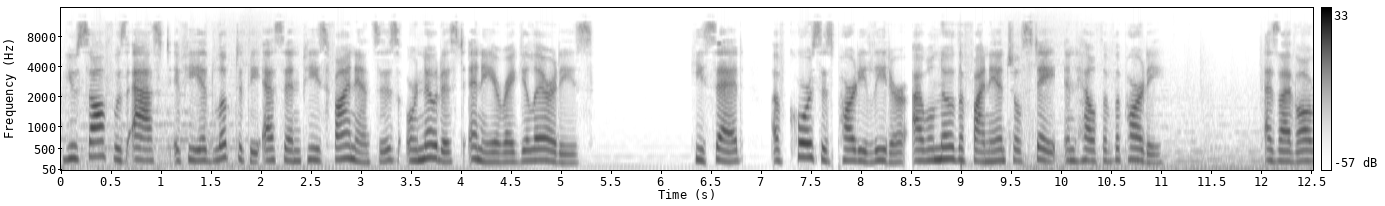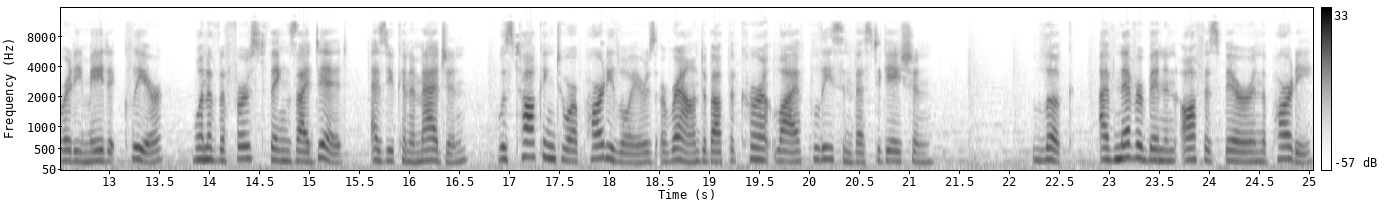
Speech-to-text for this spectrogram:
Yousaf was asked if he had looked at the SNP's finances or noticed any irregularities. He said, of course as party leader I will know the financial state and health of the party. As I've already made it clear, one of the first things I did, as you can imagine, was talking to our party lawyers around about the current live police investigation. Look, I've never been an office bearer in the party,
